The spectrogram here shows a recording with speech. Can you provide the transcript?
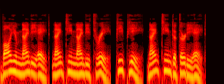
Volume 98 1993, pp. 19–38.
